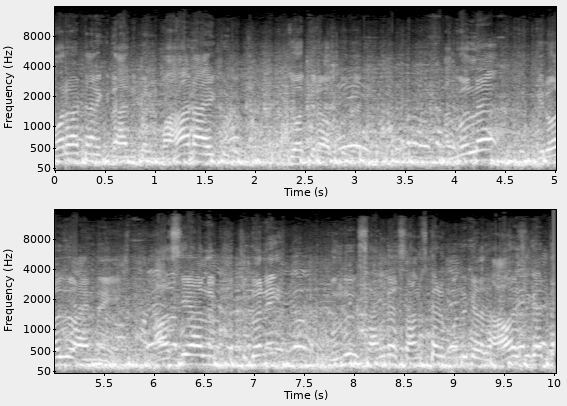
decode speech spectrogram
పోరాటానికి నాదిపడిన మహానాయకుడు జ్యోతిరావు అందువల్ల ఈరోజు ఆయన్ని ఆశయాలను పుచ్చుకొని ముందుకు సంఘ సంస్కరణ ముందుకు ఆవశ్యకత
